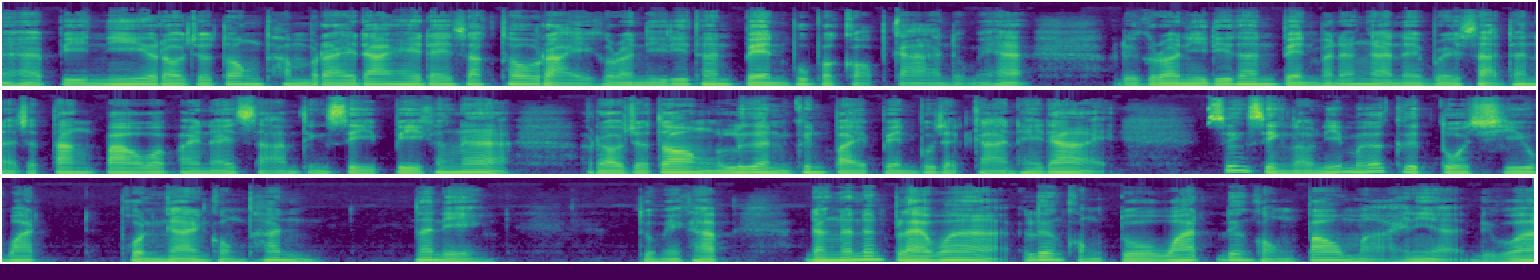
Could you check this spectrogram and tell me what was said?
นะฮะปีนี้เราจะต้องทำรายได้ให้ได้สักเท่าไหร่ กรณีที่ท่านเป็นผู้ประกอบการถูกไหมฮะหรือกรณีที่ท่านเป็นพนักงงานในบริษัท ท่านอาจจะตั้งเป้าว่าภายใน 3-4 ปีข้างหน้า เราจะต้องเลื่อนขึ้นไปเป็นผู้จัดการให้ได้ ซึ่งสิ่งเหล่านี้มันก็คือตัวชี้วัดผลงานของท่านนั่นเอง ถูกไหมครับ ดังนั้นนั่นแปลว่าเรื่องของตัววัดเรื่องของเป้าหมายเนี่ย หรือว่า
